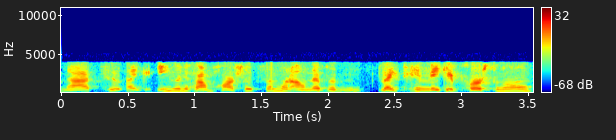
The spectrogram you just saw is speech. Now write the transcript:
not to like even if I'm harsh with someone, I'll never like to make it personal.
